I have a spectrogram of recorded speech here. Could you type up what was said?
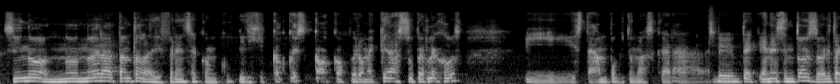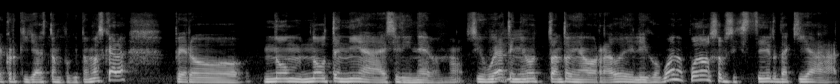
Sí, no, no, no era tanta la diferencia con Coco. Y dije, Coco es Coco, pero me queda súper lejos y está un poquito más cara. En ese entonces, ahorita creo que ya está un poquito más cara, pero no, no tenía ese dinero, ¿no? Si hubiera tenido tanto dinero ahorrado y le digo, bueno, puedo subsistir de aquí a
